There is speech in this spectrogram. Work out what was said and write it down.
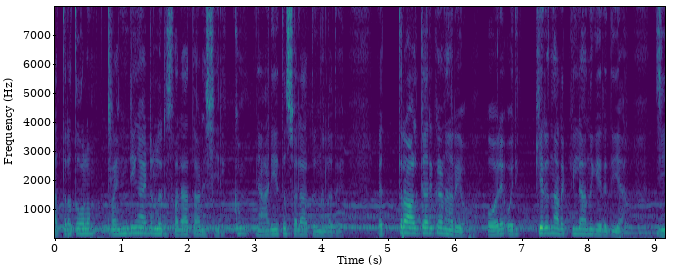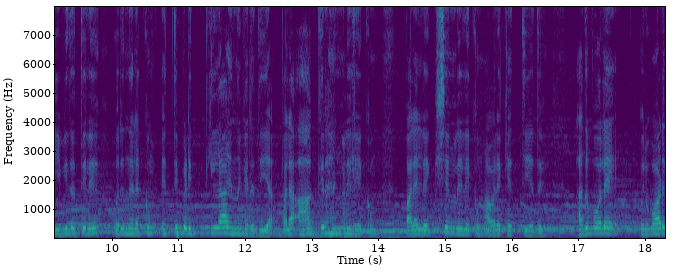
അത്രത്തോളം ട്രെൻഡിങ് ആയിട്ടുള്ളൊരു സ്വലാത്താണ് ശരിക്കും ഞാരിയത്ത് സ്വലാത്ത് എന്നുള്ളത്. എത്ര ആൾക്കാർക്കാണ് അറിയോ? ഓരോ ഒരിക്കലും നടക്കില്ല എന്ന് കരുതിയ. ജീവിതത്തിൽ ഒരു നിലക്കും എത്തിപ്പിടിക്കില്ല എന്ന് കരുതിയ പല ആഗ്രഹങ്ങളിലേക്കും പല ലക്ഷ്യങ്ങളിലേക്കും അവരൊക്കെ എത്തിയത്. അതുപോലെ ഒരുപാട്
